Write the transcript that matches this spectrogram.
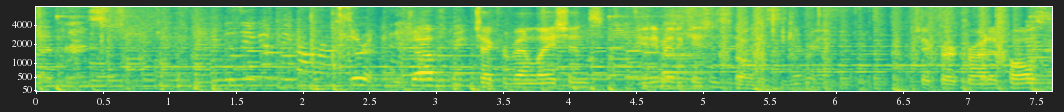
Have your step aside, please. Is he gonna be alright? Sir, good job. Check for ventilations. Any medications at all? This has never happened. Check for a carotid pulse.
